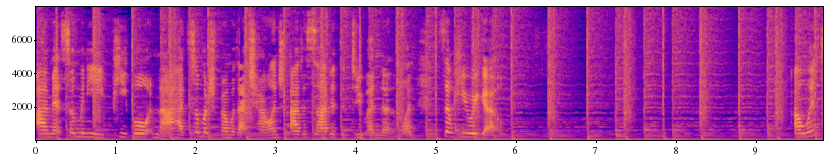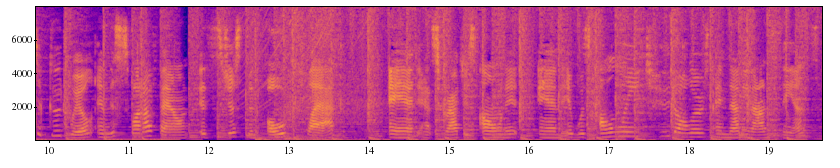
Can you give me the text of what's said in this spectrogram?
I met so many people and I had so much fun with that challenge I decided to do another one. So here we go. I went to Goodwill and this is what I found. It's just an old plaque and it has scratches on it and it was only $2.99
